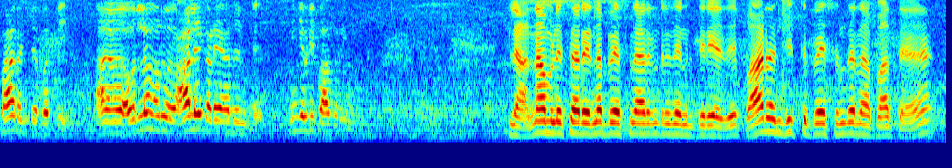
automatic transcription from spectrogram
பாரு இதை பத்தி. அவர்லாம் ஒரு ஆளே கிடையாதுன்ட்டு. நீங்க எப்படி பாக்குறீங்க? இல்லை அண்ணாமலை சார் என்ன பேசினாருன்றது எனக்கு தெரியாது. பா ரஞ்சித் பேசுனதை நான் பார்த்தேன்.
